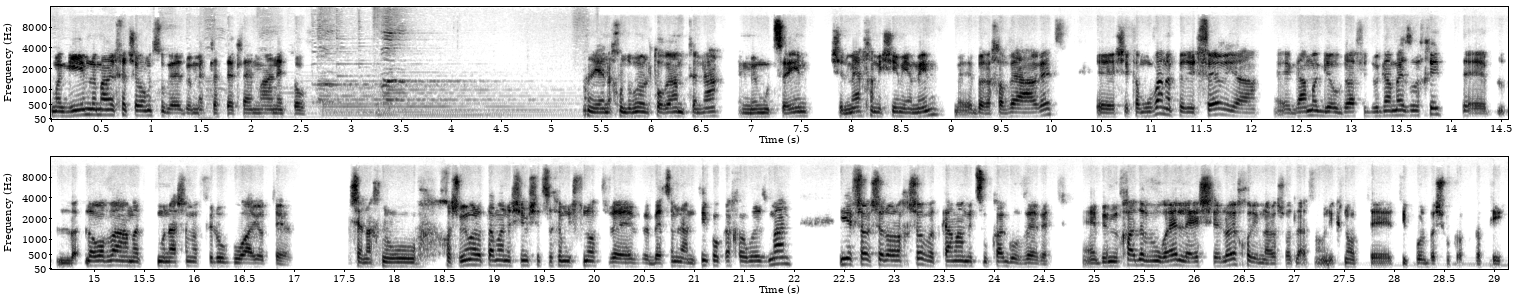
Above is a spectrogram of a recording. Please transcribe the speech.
מגיעים למערכת שלא מסוגלת באמת לתת להם מענה טוב. אה, אנחנו מדברים על תורי המתנה ממוצעים של 150 ימים אה, ברחבי הארץ, שכמובן הפריפריה, גם הגיאוגרפית וגם האזרחית, לרוב התמונה שם אפילו גרועה יותר. כשאנחנו חושבים על אותם אנשים שצריכים לפנות ובעצם להמתין כל כך הרבה זמן, אי אפשר שלא לחשוב עד כמה המצוקה גוברת, אה, במיוחד עבור אלה שלא יכולים להרשות לעצמם לקנות אה, טיפול בשוק הפרטי.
